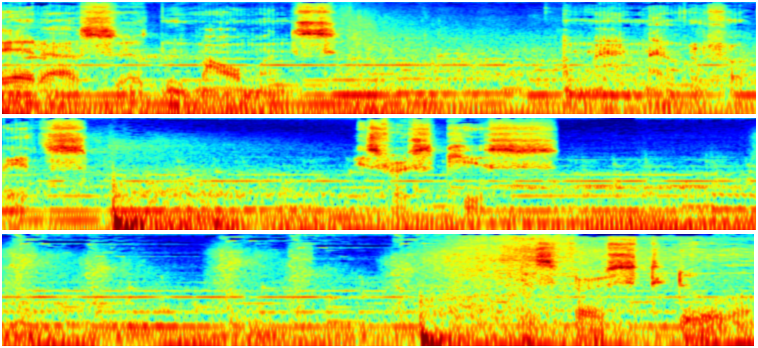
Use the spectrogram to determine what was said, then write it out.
There are certain moments a man never forgets. His first kiss. His first duel.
